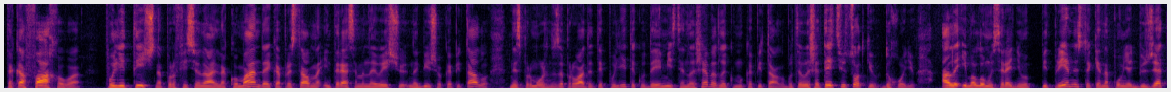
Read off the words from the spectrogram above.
така фахова? Політична професіональна команда, яка представлена інтересами найвищого найбільшого капіталу, не спроможна запровадити політику, де є місце не лише великому капіталу, бо це лише 30% доходів, але і малому і середньому підприємництву, яке наповнять бюджет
